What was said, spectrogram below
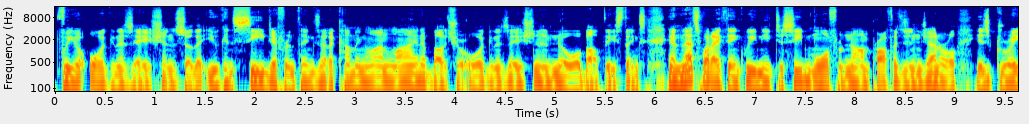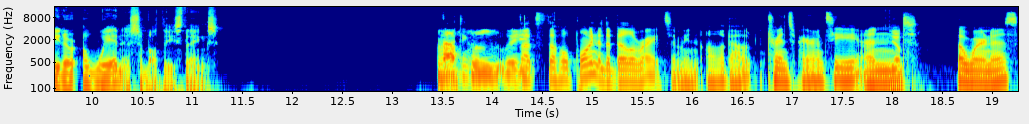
for your organization so that you can see different things that are coming online about your organization and know about these things. And that's what I think we need to see more from nonprofits in general is greater awareness about these things. Well, Absolutely. That's the whole point of the Bill of Rights. I mean, all about transparency and Yep. awareness.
